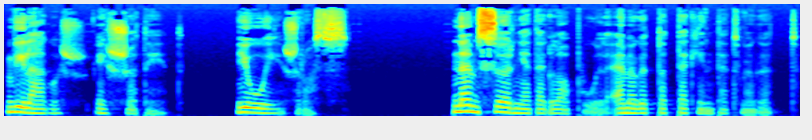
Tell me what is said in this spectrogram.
világos és sötét, jó és rossz. Nem szörnyeteg lapul, emögött a tekintet mögött,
